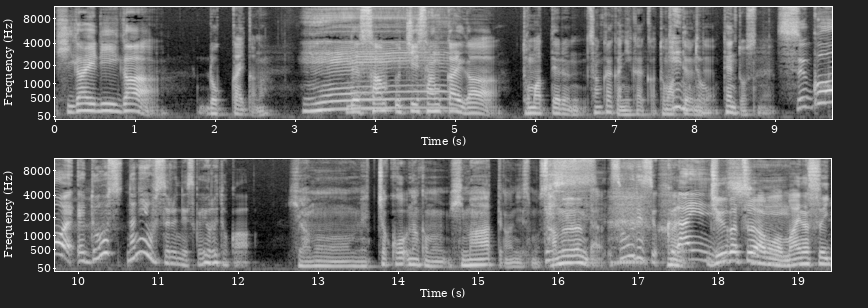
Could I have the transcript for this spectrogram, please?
日帰りが6回かな。えでうち3回が泊まってるん3回か2回か泊まってるんで。テント？テントっすね。すごい。えどうし何をするんですか？夜とかいやもうめっちゃこうなんかもう暇って感じです。もう寒ーみたいな。そうですよ。はい。暗いし、10月はもうマイナスいっ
